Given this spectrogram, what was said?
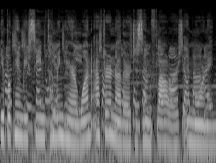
people can be seen coming here one after another to send flowers in mourning.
